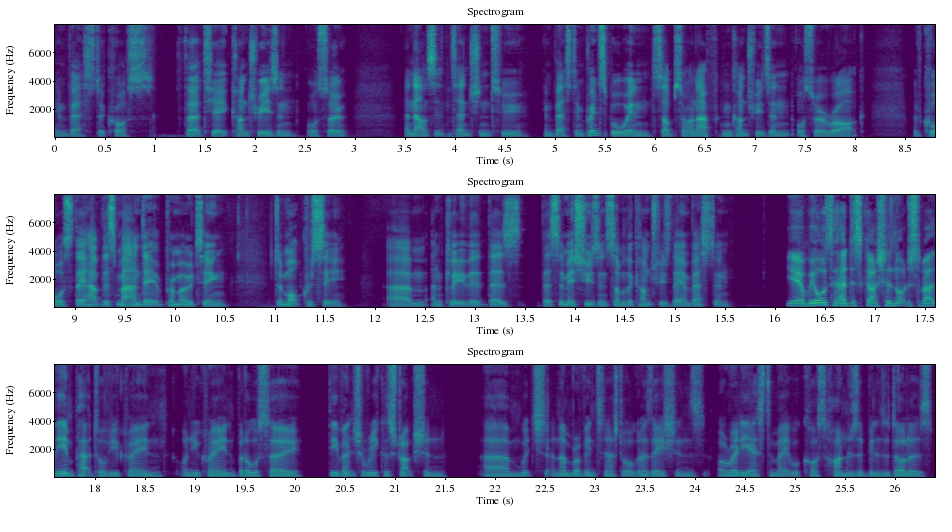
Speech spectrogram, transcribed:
invests across 38 countries and also announced its intention to invest in principle in sub-Saharan African countries and also Iraq. Of course, they have this mandate of promoting democracy, um, and clearly there's there's some issues in some of the countries they invest in. Yeah, we also had discussions not just about the impact of Ukraine on Ukraine, but also the eventual reconstruction, um, which a number of international organizations already estimate will cost hundreds of billions of dollars.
